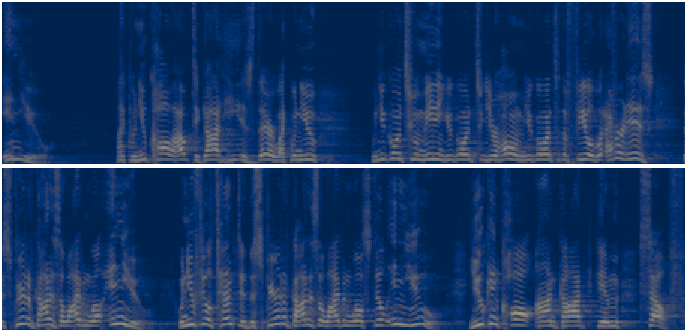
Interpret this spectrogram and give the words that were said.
in you. Like when you call out to God, He is there. Like when you when you go into a meeting, you go into your home, you go into the field, whatever it is, the Spirit of God is alive and well in you. When you feel tempted, the Spirit of God is alive and well still in you. You can call on God Himself.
